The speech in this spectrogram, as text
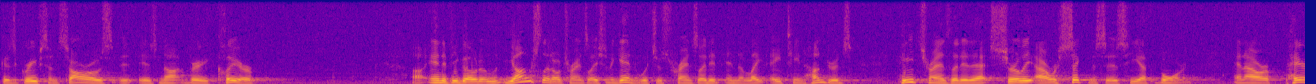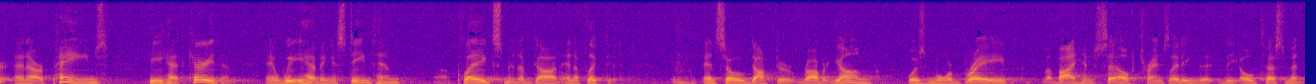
Because griefs and sorrows is not very clear. Uh, and if you go to Young's Literal Translation, again, which was translated in the late 1800s, he translated that, Surely our sicknesses he hath borne, and our, par- and our pains he hath carried them. And we, having esteemed him, uh, plagued, smitten of God, and afflicted. And so Dr. Robert Young was more brave by himself translating the, the Old Testament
